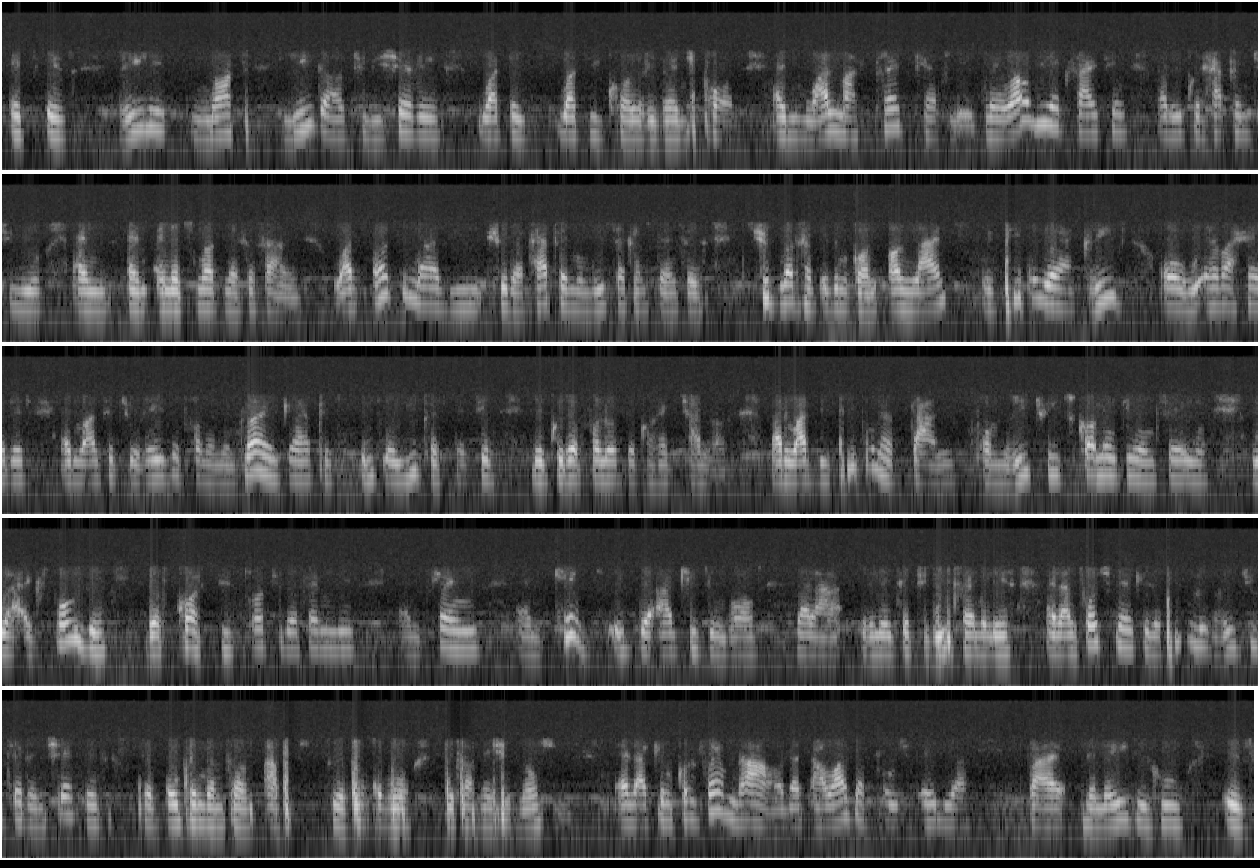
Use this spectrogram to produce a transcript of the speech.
it is really not legal to be sharing what they what we call revenge porn. And one must tread carefully. It may well be exciting, but it could happen to you, and, and, and it's not necessary. What ultimately should have happened in these circumstances should not have even gone online. If people were aggrieved or whoever had it and wanted to raise it from an employee, employee perspective, they could have followed the correct channels. But what these people have done from retweets, commenting and saying we are exposing, they've caused distress to their families and friends and kids, if there are kids involved that are related to these families. And unfortunately, the people who've retweeted and shared this have opened themselves up to a possible defamation lawsuit. And I can confirm now that I was approached earlier by the lady who is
